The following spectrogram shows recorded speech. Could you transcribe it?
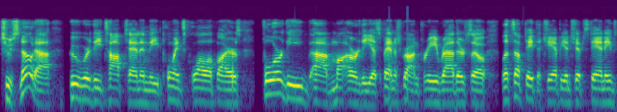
Tsunoda, who were the top 10 in the points qualifiers for the uh, or the uh, Spanish Grand Prix rather. So let's update the championship standings.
